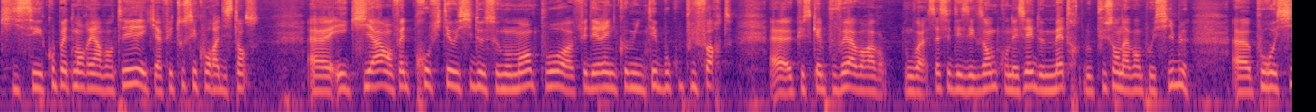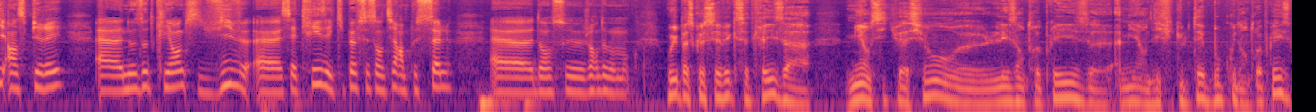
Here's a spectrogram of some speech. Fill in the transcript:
qui s'est complètement réinventé et qui a fait tous ses cours à distance et qui a en fait profité aussi de ce moment pour euh, fédérer une communauté beaucoup plus forte euh, que ce qu'elle pouvait avoir avant. Donc voilà, ça c'est des exemples qu'on essaye de mettre le plus en avant possible euh, pour aussi inspirer euh, nos autres clients qui vivent euh, cette crise et qui peuvent se sentir un peu seuls euh, dans ce genre de moment. Oui, parce que c'est vrai que cette crise a mis en situation euh, les entreprises, euh, a mis en difficulté beaucoup d'entreprises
